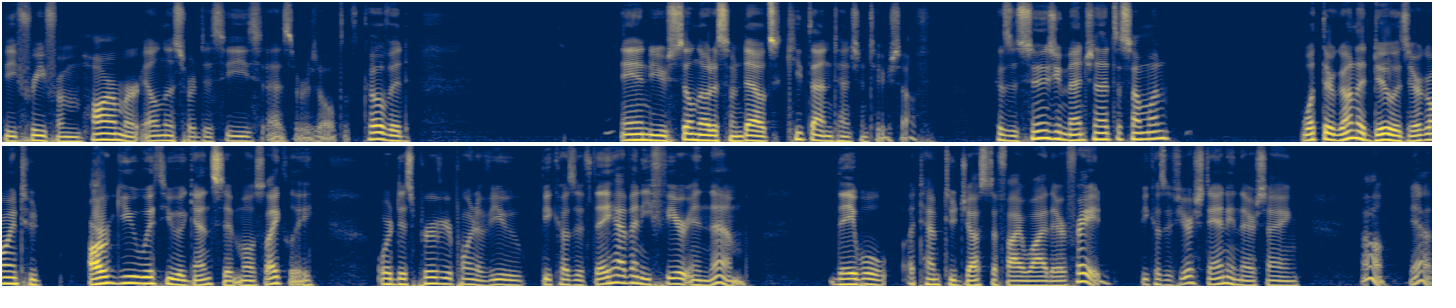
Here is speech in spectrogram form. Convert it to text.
be free from harm or illness or disease as a result of COVID, and you still notice some doubts, keep that intention to yourself. Because as soon as you mention that to someone, what they're going to do is they're going to argue with you against it, most likely, or disprove your point of view. Because if they have any fear in them, they will attempt to justify why they're afraid because if you're standing there saying, oh, yeah,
